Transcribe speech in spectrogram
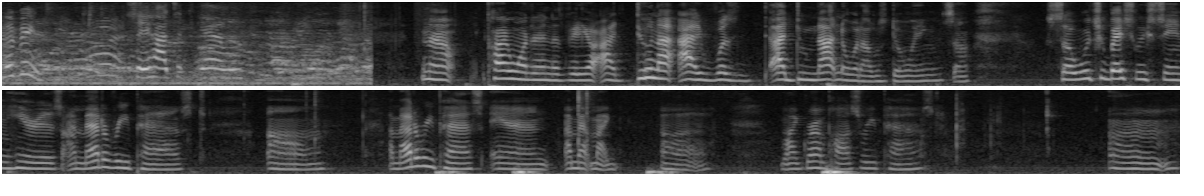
Living, say hi to the camera. Now, probably wondering in this video, I do not, I was, I do not know what I was doing. So, so what you basically seeing here is I'm at a repast. Um, I'm at a repast, and I'm at my, uh, my grandpa's repast. Um,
